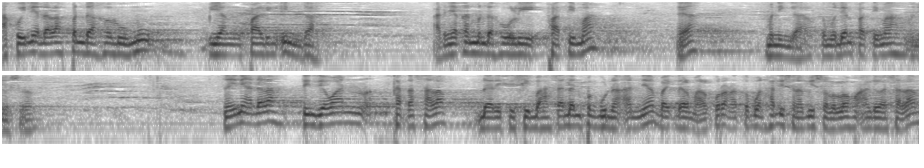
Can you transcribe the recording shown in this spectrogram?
Aku ini adalah pendahulumu yang paling indah. Artinya akan mendahului Fatimah ya meninggal. Kemudian Fatimah menyusul. Nah ini adalah tinjauan kata salaf dari sisi bahasa dan penggunaannya baik dalam Al-Quran ataupun hadis Nabi Shallallahu Alaihi Wasallam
